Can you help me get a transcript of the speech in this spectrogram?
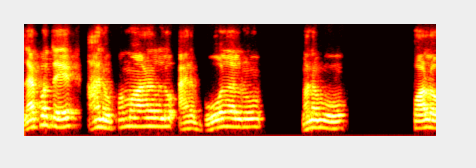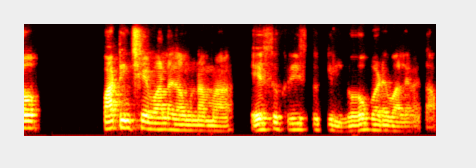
లేకపోతే ఆయన ఉపమానాలు ఆయన బోధలను మనము ఫాలో పాటించే వాళ్ళగా ఉన్నామా? యేసుక్రీస్తుకి లోబడే వాళ్ళమే కాదు.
